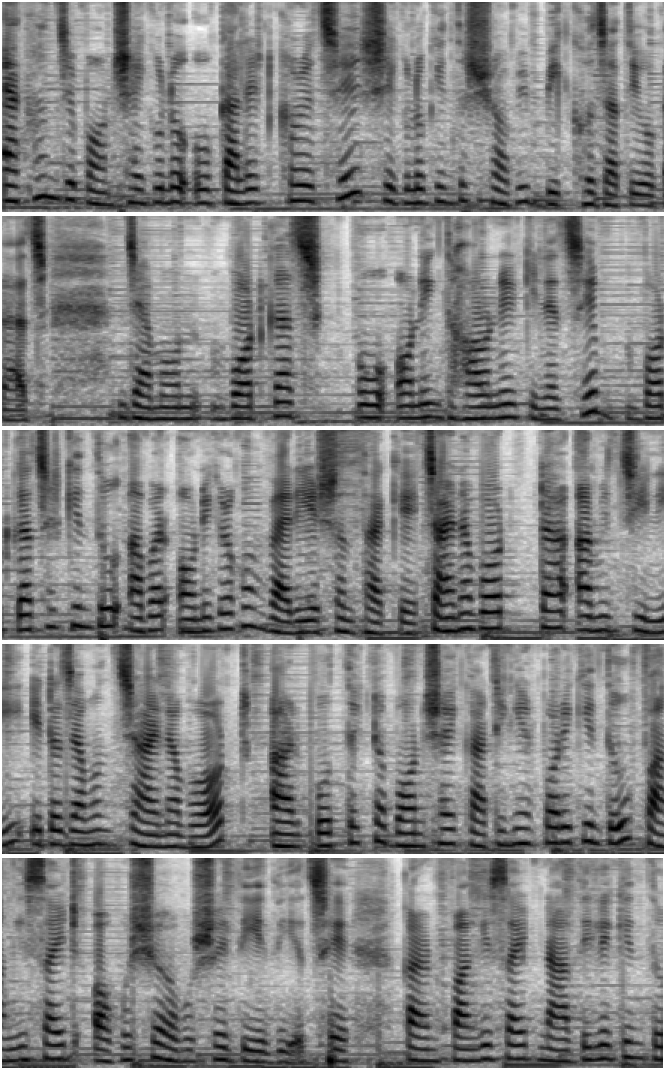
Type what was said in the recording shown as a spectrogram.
এখন যে বনসাইগুলো ও কালেক্ট করেছে, সেগুলো কিন্তু সবই বৃক্ষ জাতীয় গাছ। যেমন বট গাছ ও অনেক ধরনের কিনেছে। বট গাছের কিন্তু আবার অনেক রকম ভ্যারিয়েশন থাকে। চায়না বটটা আমি চিনি, এটা যেমন চায়না বট, আর প্রত্যেকটা বনসাই কাটিং এর পরে কিন্তু ফাঙ্গিসাইড অবশ্যই অবশ্যই দিয়ে দিয়েছে। কারণ ফাঙ্গিসাইড না দিলে কিন্তু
